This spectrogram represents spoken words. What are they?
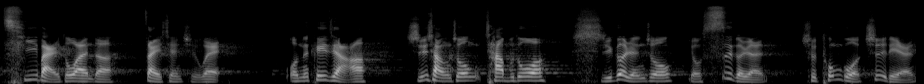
七百多万的在线职位。我们可以讲啊，职场中差不多十个人中有四个人是通过智联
